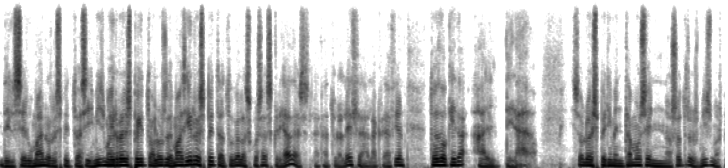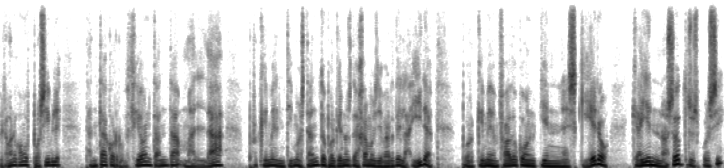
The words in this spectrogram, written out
del ser humano respecto a sí mismo y respecto a los demás y respecto a todas las cosas creadas, la naturaleza, la creación, todo queda alterado. Eso lo experimentamos en nosotros mismos. Pero bueno, ¿cómo es posible tanta corrupción, tanta maldad? ¿Por qué mentimos tanto? ¿Por qué nos dejamos llevar de la ira? ¿Por qué me enfado con quienes quiero? ¿Qué hay en nosotros? Pues sí,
